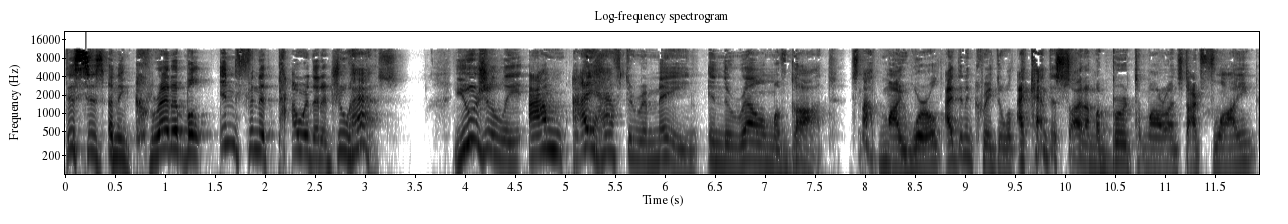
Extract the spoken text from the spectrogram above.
This is an incredible, infinite power that a Jew has. Usually, I'm, I have to remain in the realm of God. It's not my world. I didn't create the world. I can't decide I'm a bird tomorrow and start flying.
